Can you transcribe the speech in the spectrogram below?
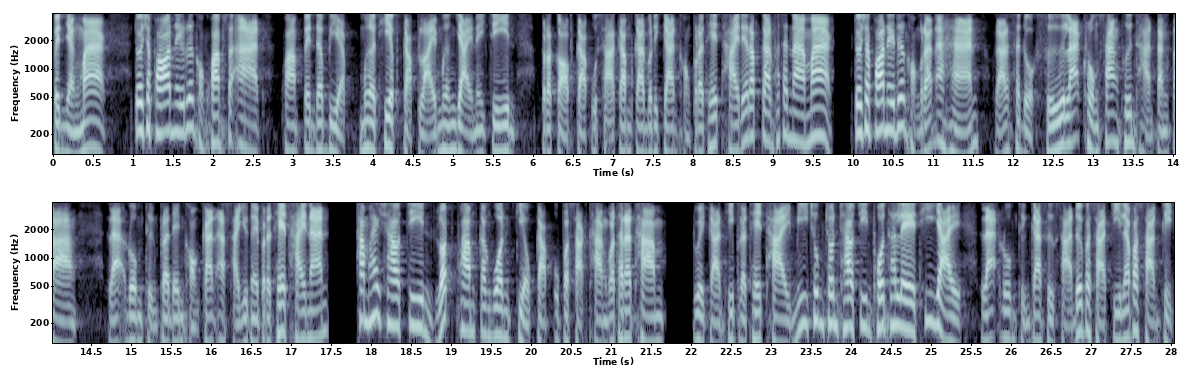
เป็นอย่างมาก โดยเฉพาะในเรื่องของความสะอาด ความเป็นระเบียบเมื่อเทียบกับหลายเมืองใหญ่ในจีน ประกอบกับอุตสาหกรรมการบริการของประเทศไทยได้รับการพัฒนามาก โดยเฉพาะในเรื่องของร้านอาหาร ร้านสะดวกซื้อและโครงสร้างพื้นฐานต่างๆ และรวมถึงประเด็นของการอาศัยอยู่ในประเทศไทยนั้นทำให้ชาวจีนลดความกังวลเกี่ยวกับอุปสรรคทางวัฒนธรรม ด้วยการที่ประเทศไทยมีชุมชนชาวจีนพ้นทะเลที่ใหญ่ และรวมถึงการสื่อสารด้วยภาษาจีนและภาษาอังกฤษ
